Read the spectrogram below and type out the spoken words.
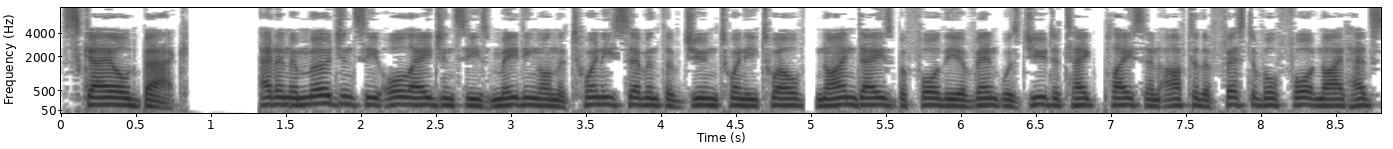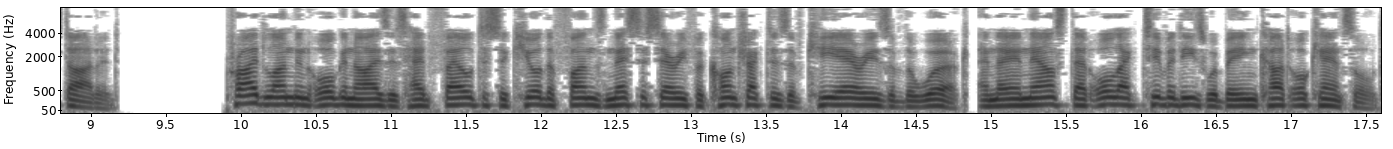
scaled back at an emergency all-agencies meeting on 27 June 2012, nine days before the event was due to take place and after the festival fortnight had started. Pride London organisers had failed to secure the funds necessary for contractors of key areas of the work, and they announced that all activities were being cut or cancelled.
